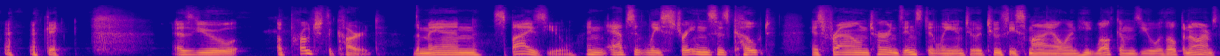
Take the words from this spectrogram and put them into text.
okay. As you approach the cart, the man spies you and absently straightens his coat. His frown turns instantly into a toothy smile, and he welcomes you with open arms.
